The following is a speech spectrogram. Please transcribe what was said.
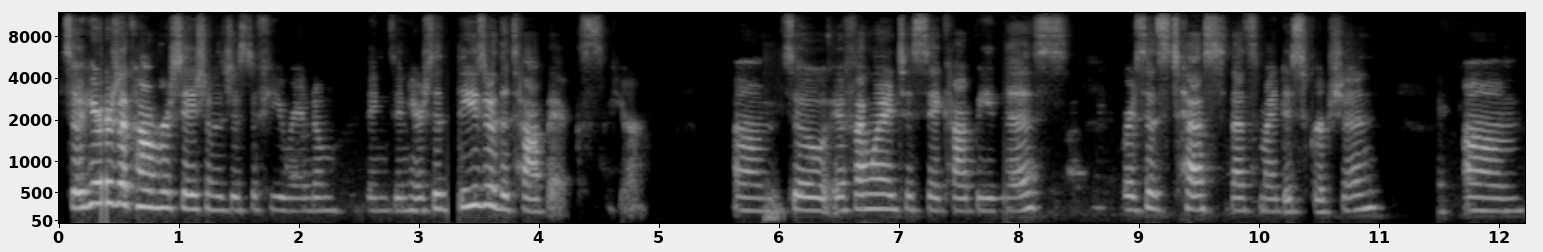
so here's a conversation with just a few random things in here. So these are the topics here. Um, so if I wanted to say copy this, where it says test, that's my description. Um,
